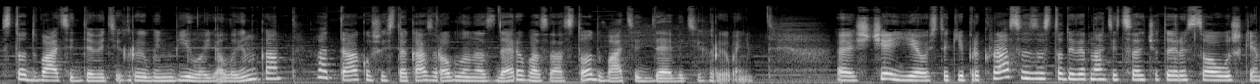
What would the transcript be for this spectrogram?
129 гривень біла ялинка, а також ось така зроблена з дерева за 129 гривень. Е, ще є ось такі прикраси за 119 це 4 совушки.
